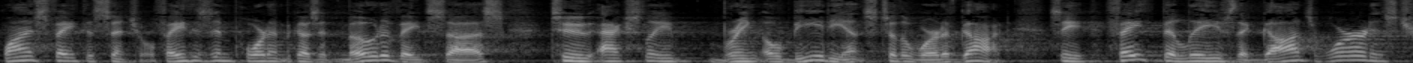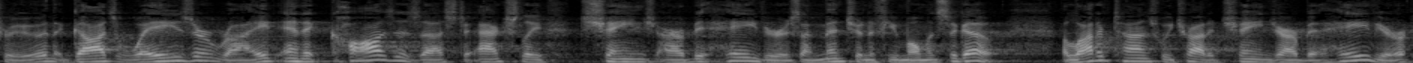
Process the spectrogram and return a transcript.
Why is faith essential? Faith is important because it motivates us to actually bring obedience to the word of God. See, faith believes that God's word is true and that God's ways are right, and it causes us to actually change our behavior, as I mentioned a few moments ago. A lot of times we try to change our behavior,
